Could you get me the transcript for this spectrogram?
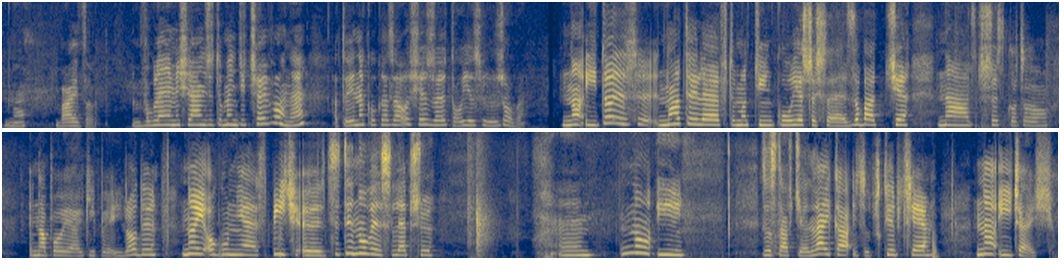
No, bardzo. W ogóle ja myślałam, że to będzie czerwone, a to jednak okazało się, że to jest różowe. No i to jest e, na tyle w tym odcinku. Jeszcze sobie zobaczcie na wszystko, co napoje ekipy i lody. No i ogólnie spić y, cytrynowy jest lepszy. Ym, no i zostawcie lajka i subskrypcję. No i cześć.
